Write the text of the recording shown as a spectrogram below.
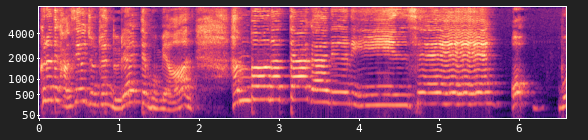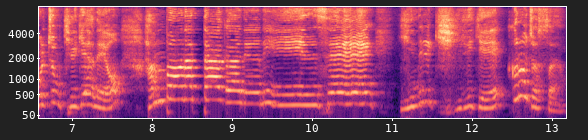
그런데 강세희 좀 전에 노래할 때 보면, 한 번 왔다 가는 인생, 어? 뭘 좀 길게 하네요. 한 번 왔다 가는 인생, 인을 길게 끌어줬어요.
